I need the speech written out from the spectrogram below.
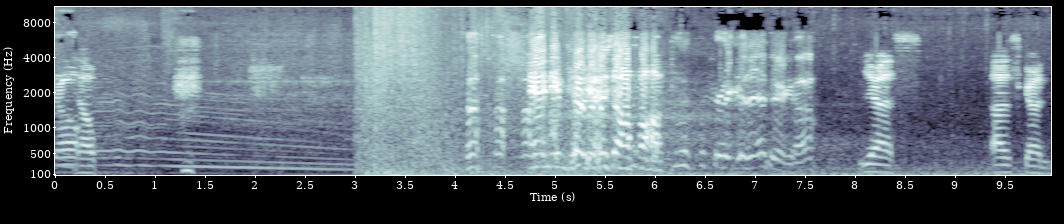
No. Nope. and you blew yourself off. Pretty good ending, huh? Yes. That was good.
